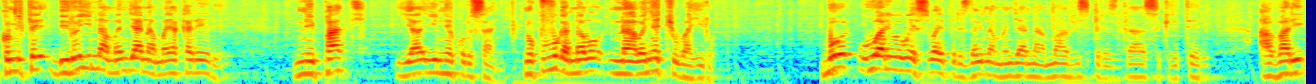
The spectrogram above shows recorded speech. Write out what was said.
Komite biro y'inama njyanama y'akarere ni pati y'inteko rusange. Ni ukuvuga nabo ni abanyacyubahiro. Bo uwo ari we wese ubaye perezida w'inama njyanama visi perezida sekiriteri aba ari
